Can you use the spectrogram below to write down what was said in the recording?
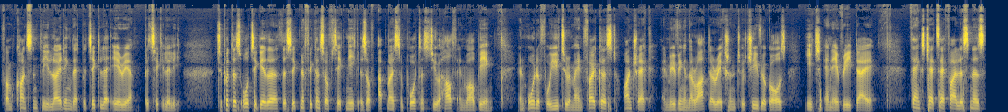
from constantly loading that particular area particularly. To put this all together, the significance of technique is of utmost importance to your health and well being in order for you to remain focused, on track, and moving in the right direction to achieve your goals each and every day. Thanks, Chat Sapphire listeners.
